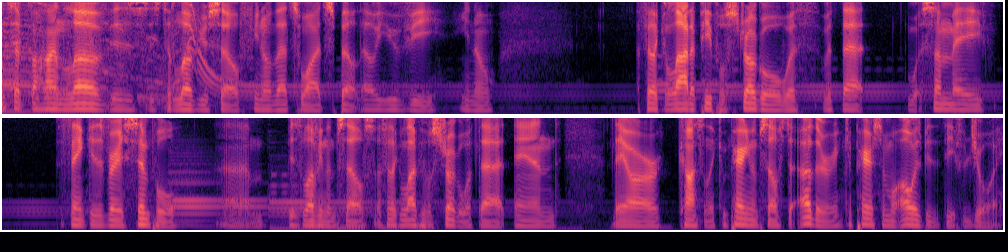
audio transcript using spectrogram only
concept behind love is is to love yourself. You know, that's why it's spelled L U V. You know, I feel like a lot of people struggle with with that. What some may think is very simple um, is loving themselves. I feel like a lot of people struggle with that, and they are constantly comparing themselves to other, and comparison will always be the thief of joy.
